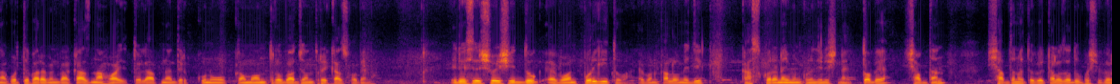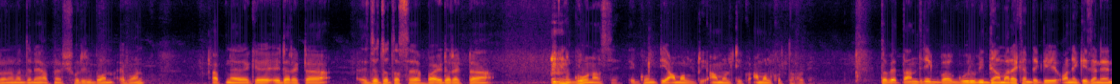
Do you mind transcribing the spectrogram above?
না করতে পারবেন বা কাজ না হয়, তাহলে আপনাদের কোনো মন্ত্র বা যন্ত্রে কাজ হবে না। এটা হচ্ছে সই সিদ্ধুক এবং পরিচিত এবং কালো ম্যাজিক কাজ করে না এমন কোনো জিনিস নাই। তবে সাবধান সাবধান হবে, কালো জাদু বশীকরণের মাধ্যমে আপনার শরীর বন এবং আপনাকে এটার একটা ইজ্জত আছে বা এটার একটা গুণ আছে। এই গুণটি আমলটি আমলটি, আমল করতে হবে। তবে তান্ত্রিক বা গুরুবিদ্যা, আমার এখান থেকে অনেকে জানেন,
